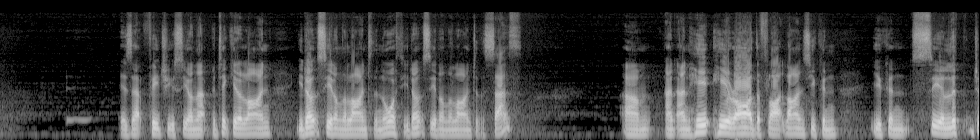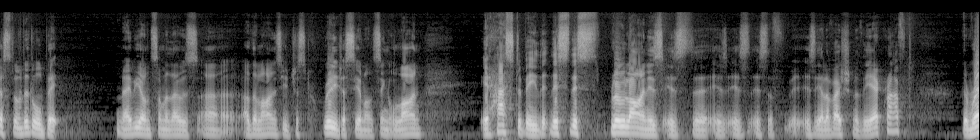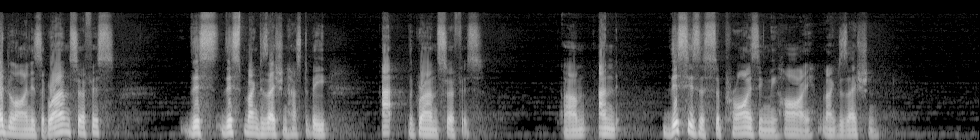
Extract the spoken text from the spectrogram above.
is that feature you see on that particular line. You don't see it on the line to the north, you don't see it on the line to the south. Um, and and here, here are the flight lines. You can, you can see a lit, just a little bit, maybe on some of those uh, other lines. You just really just see it on a single line. It has to be that this, this blue line is, is, the, is, is, is, the, is the elevation of the aircraft. The red line is the ground surface. This, this magnetization has to be at the ground surface. Um, and this is a surprisingly high magnetization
